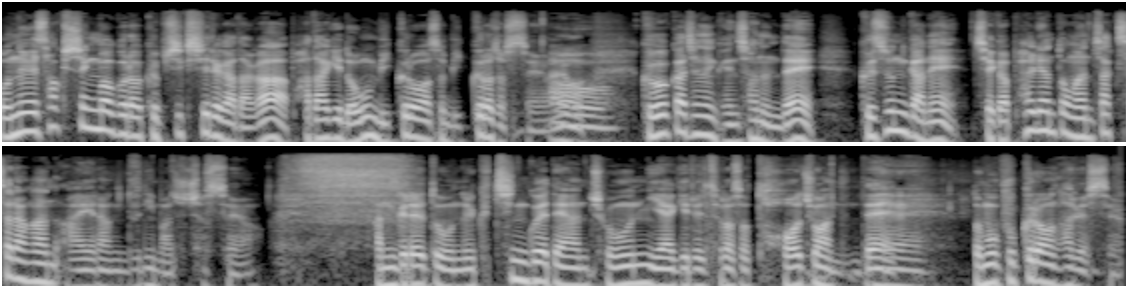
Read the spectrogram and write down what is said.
오늘 석식 먹으러 급식실을 가다가 바닥이 너무 미끄러워서 미끄러졌어요. 아이고. 그것까지는 괜찮은데 그 순간에 제가 8년 동안 짝사랑한 아이랑 눈이 마주쳤어요. 안 그래도 오늘 그 친구에 대한 좋은 이야기를 들어서 더 좋았는데 네. 너무 부끄러운 하루였어요.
